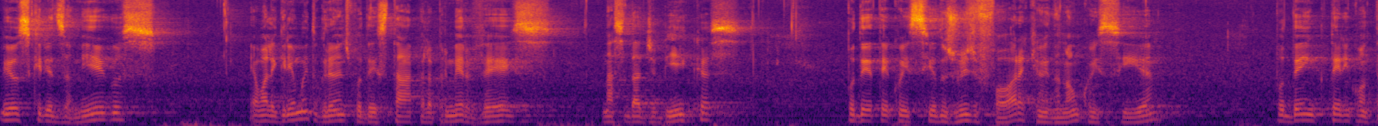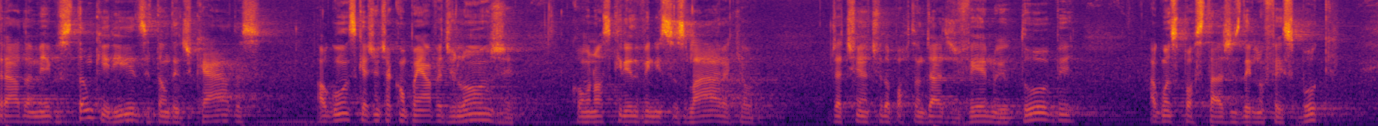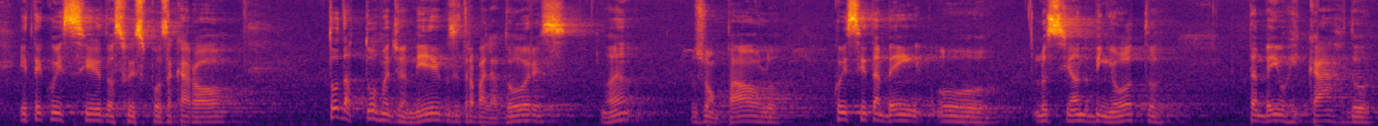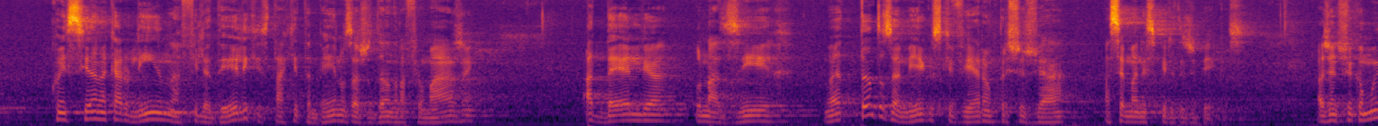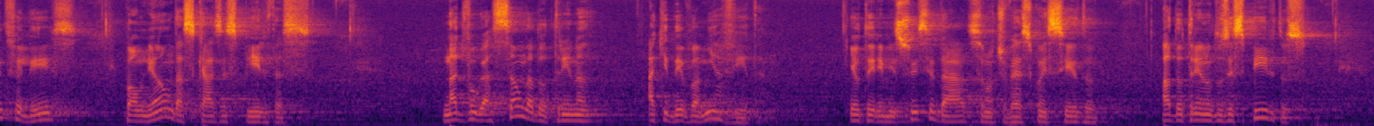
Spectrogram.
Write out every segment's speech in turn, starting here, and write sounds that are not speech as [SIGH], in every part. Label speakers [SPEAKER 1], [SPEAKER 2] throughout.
[SPEAKER 1] Meus queridos amigos, é uma alegria muito grande poder estar pela primeira vez na cidade de Bicas, poder ter conhecido Juiz de Fora, que eu ainda não conhecia, poder ter encontrado amigos tão queridos e tão dedicados, alguns que a gente acompanhava de longe, como o nosso querido Vinícius Lara, que eu já tinha tido a oportunidade de ver no YouTube, algumas postagens dele no Facebook e ter conhecido a sua esposa Carol, toda a turma de amigos e trabalhadores, não é? o João Paulo, conheci também o Luciano Binhoto, também o Ricardo, conheci a Ana Carolina, a filha dele, que está aqui também nos ajudando na filmagem, a Délia, o Nazir, não é? tantos amigos que vieram prestigiar a Semana Espírita de Becas. A gente fica muito feliz com a união das casas espíritas, na divulgação da doutrina a que devo a minha vida. Eu teria me suicidado se não tivesse conhecido a doutrina dos espíritos.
